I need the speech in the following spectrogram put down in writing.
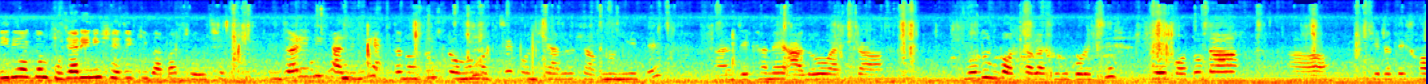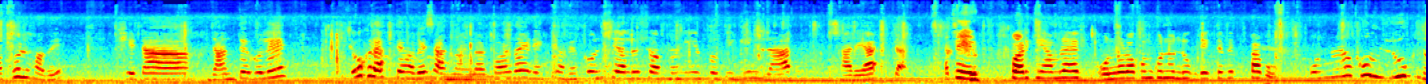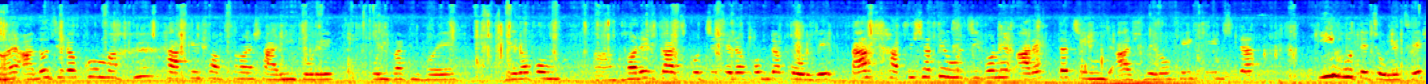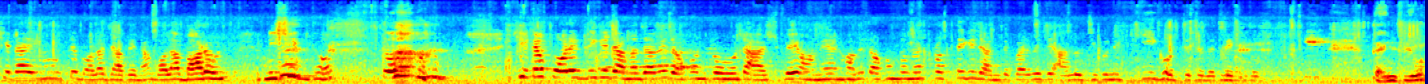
দিদি একদম পূজারিনী সেজে কি ব্যাপার চলছে? পূজারিনী সাজিনি, একটা নতুন প্রোমো হচ্ছে কঞ্চি আলোর স্বপ্ন নিয়েতে। যেখানে আলো একটা নতুন পথ চলা শুরু করেছে। সে কতটা সেটাতে সফল হবে, সেটা জানতে হলে চোখ রাখতে হবে সান বাংলার পর্দায় দেখতে হবে কঞ্চি আলোর স্বপ্ন নিয়ে প্রতিদিন রাত সাড়ে আটটা। আচ্ছা এরপর কি আমরা অন্যরকম কোনো লুক দেখতে পাবো? অন্যরকম লুক নয় আলো যেরকম থাকে সবসময় শাড়ি পরে পরিপাটি হয়ে যেরকম ঘরের কাজ করছে সেরকমটা করবে। তার সাথে সাথে ওর জীবনে আরেকটা চেঞ্জ আসবে এবং সেই চেঞ্জটা কি হতে চলেছে সেটা এই মুহূর্তে বলা যাবে না বলা বারণ নিষিদ্ধ। তো সেটা পরের দিকে জানা যাবে যখন প্রোমোটা আসবে অনলাইন হবে তখন তোমরা প্রত্যেকে জানতে পারবে যে আলোর জীবনে কি ঘটতে চলেছে। Thank you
